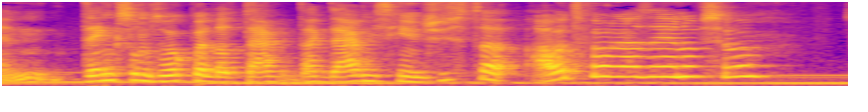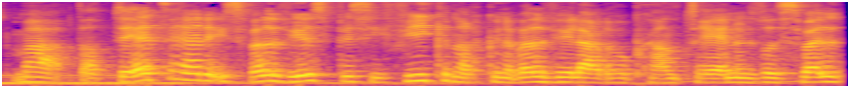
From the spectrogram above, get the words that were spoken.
En ik denk soms ook wel dat, daar, dat ik daar misschien juist te oud voor ga zijn of zo. Maar dat tijdrijden is wel veel specifiek en daar kunnen we wel veel harder op gaan trainen. Dus dat is wel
